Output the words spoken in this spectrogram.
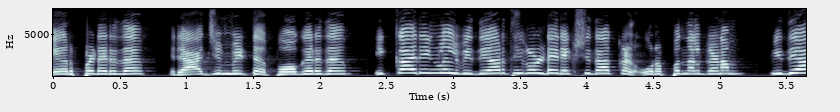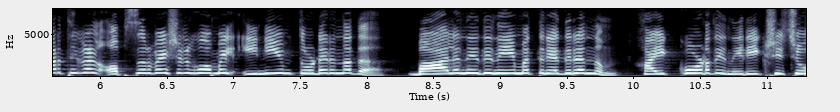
ഏർപ്പെടരുത്. രാജ്യം വിട്ട് പോകരുത്. ഇക്കാര്യങ്ങളിൽ വിദ്യാർത്ഥികളുടെ രക്ഷിതാക്കൾ ഉറപ്പു നൽകണം. വിദ്യാർത്ഥികൾ ഒബ്സർവേഷൻ ഹോമിൽ ഇനിയും തുടരുന്നത് ബാലനീതി നിയമത്തിനെതിരെന്നും ഹൈക്കോടതി നിരീക്ഷിച്ചു.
